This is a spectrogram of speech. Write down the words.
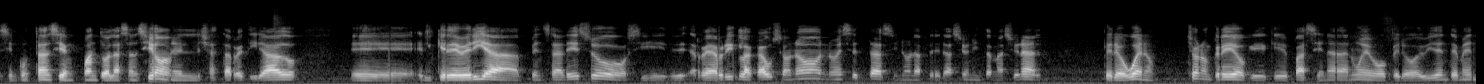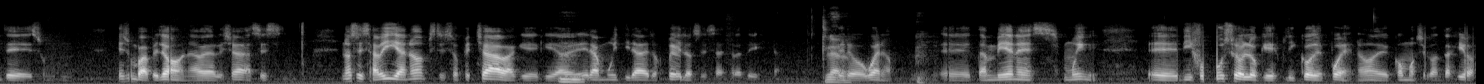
circunstancia en cuanto a la sanción, él ya está retirado. Eh, el que debería pensar eso, si reabrir la causa o no, no es el TAS, sino la Federación Internacional. Pero bueno, yo no creo que pase nada nuevo, pero evidentemente es un es un papelón, a ver, ya no se sabía, ¿no? Se sospechaba que, mm. era muy tirada de los pelos esa estrategia. Pero bueno, eh, también es muy eh, difuso lo que explicó después, ¿no? De cómo se contagió.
